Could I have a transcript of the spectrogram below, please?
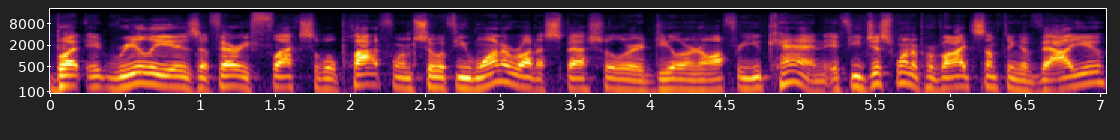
but it really is a very flexible platform. So if you want to run a special or a deal or an offer, you can. If you just want to provide something of value,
